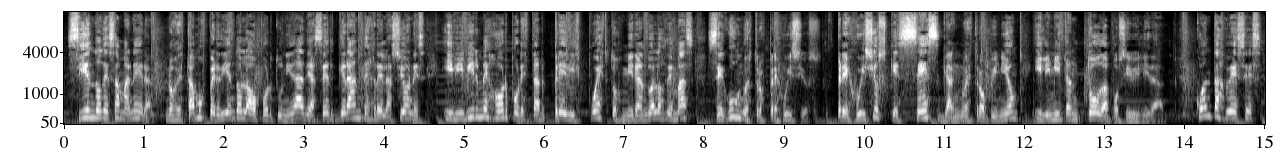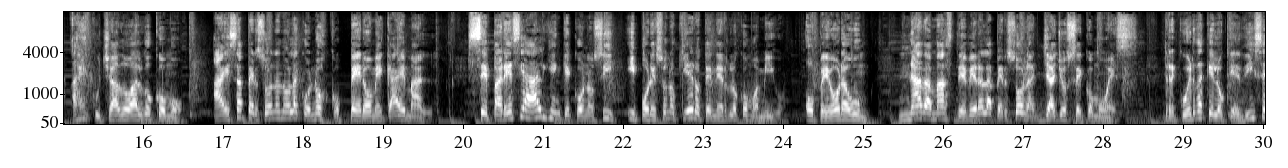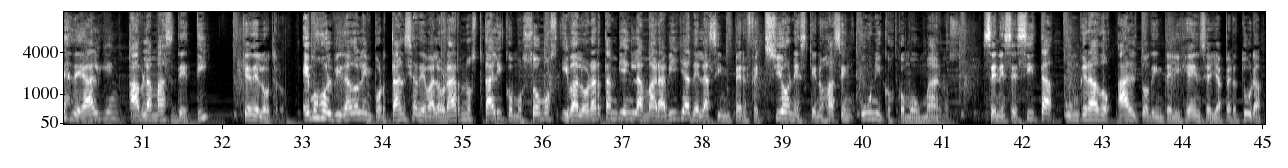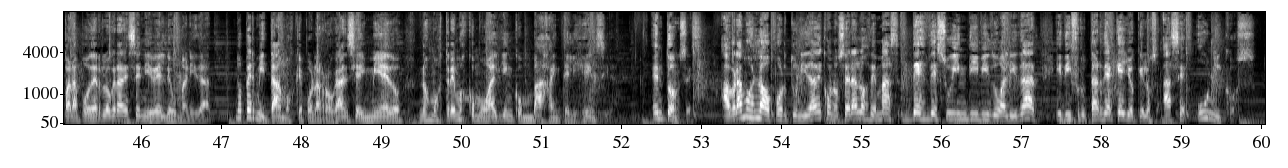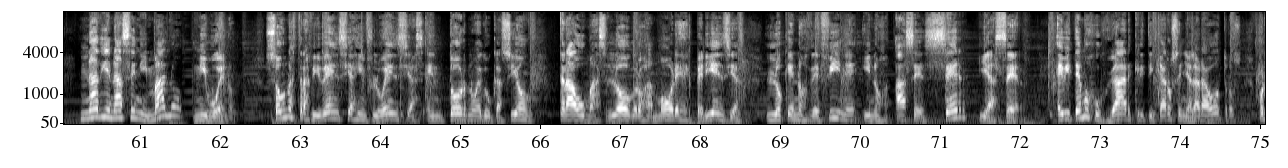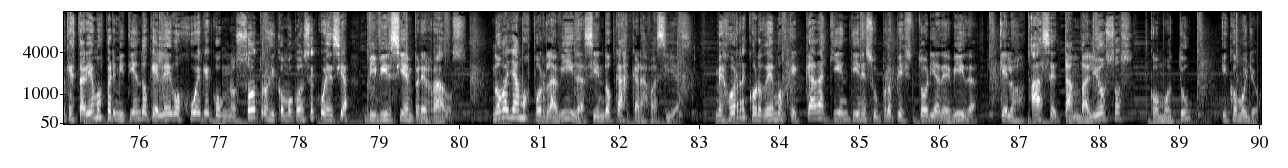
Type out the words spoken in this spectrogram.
Siendo de esa manera, nos estamos perdiendo la oportunidad de hacer grandes relaciones y vivir mejor por estar predispuestos mirando a los demás según nuestros prejuicios. Prejuicios que sesgan nuestra opinión y limitan toda posibilidad. ¿Cuántas veces has escuchado algo como, a esa persona no la conozco, pero me cae mal? Se parece a alguien que conocí y por eso no quiero tenerlo como amigo. O peor aún, nada más de ver a la persona ya yo sé cómo es. Recuerda que lo que dices de alguien habla más de ti que del otro. Hemos olvidado la importancia de valorarnos tal y como somos y valorar también la maravilla de las imperfecciones que nos hacen únicos como humanos. Se necesita un grado alto de inteligencia y apertura para poder lograr ese nivel de humanidad. No permitamos que por arrogancia y miedo nos mostremos como alguien con baja inteligencia. Entonces, abramos la oportunidad de conocer a los demás desde su individualidad y disfrutar de aquello que los hace únicos. Nadie nace ni malo ni bueno. Son nuestras vivencias, influencias, entorno, educación, traumas, logros, amores, experiencias, lo que nos define y nos hace ser y hacer. Evitemos juzgar, criticar o señalar a otros, porque estaríamos permitiendo que el ego juegue con nosotros y como consecuencia vivir siempre errados. No vayamos por la vida siendo cáscaras vacías. Mejor recordemos que cada quien tiene su propia historia de vida que los hace tan valiosos como tú y como yo.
